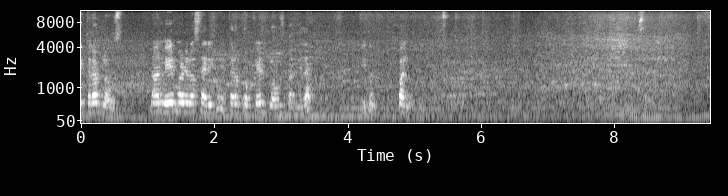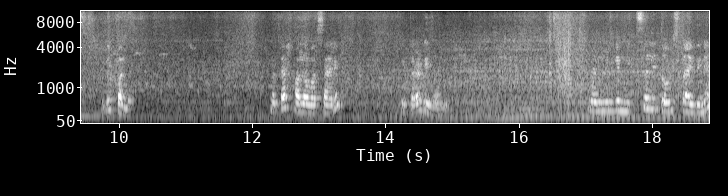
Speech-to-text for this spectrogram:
ಈ ಥರ ಬ್ಲೌಸ್ ನಾನು ವೇರ್ ಮಾಡಿರೋ ಸ್ಯಾರಿಗೆ ಈ ಥರ ಬ್ರೊಕೆಟ್ ಬ್ಲೌಸ್ ಬಂದಿದೆ. ಇದು ಪಲ್ಲು. ಇದು ಪಲ್ಲು. ಮತ್ತು ಆಲ್ ಓವರ್ ಸ್ಯಾರಿ ಈ ಥರ ಡಿಸೈನ್ ನಾನು ನಿಮಗೆ ಮಿಕ್ಸಲ್ಲಿ ತೋರಿಸ್ತಾ ಇದ್ದೀನಿ.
